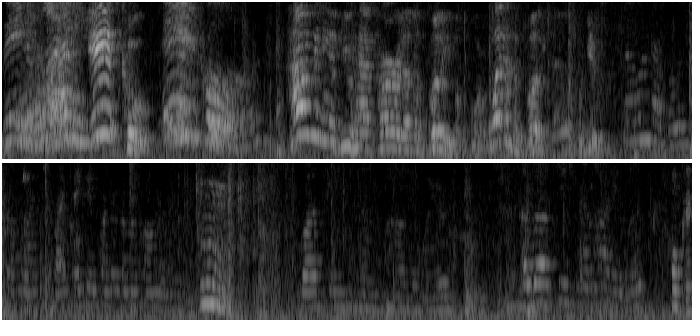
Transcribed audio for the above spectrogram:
Being a buddy is cool. is cool. How many of you have heard of a bully before? What is a bully? You. Someone that bullies someone by making fun of them and calling them Mm. about teasing them how they wear. About teasing them how they look. Okay.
